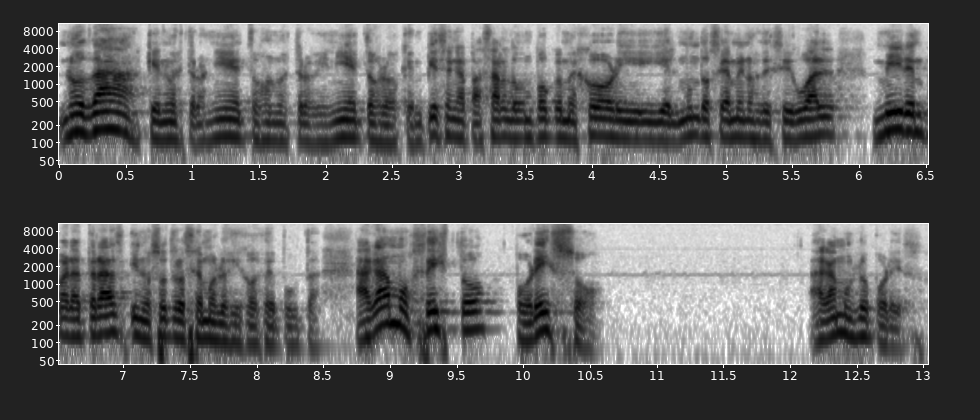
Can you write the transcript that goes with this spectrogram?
no da que nuestros nietos o nuestros bisnietos, los que empiecen a pasarlo un poco mejor y, el mundo sea menos desigual, miren para atrás y nosotros seamos los hijos de puta. Hagamos esto por eso. Hagámoslo por eso.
